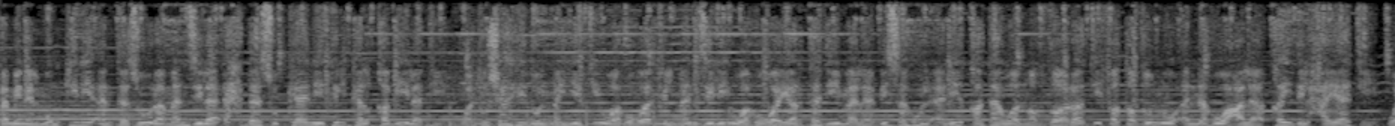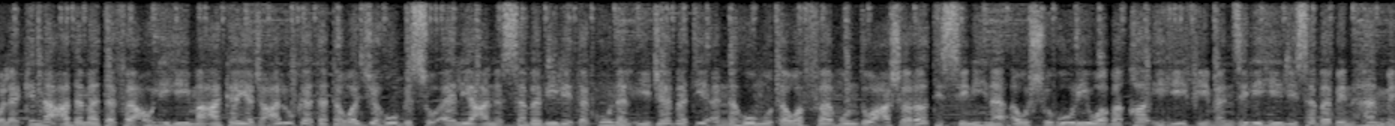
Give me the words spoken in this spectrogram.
فمن الممكن أن تزور منزل إحدى سكان تلك القبيلة وتشاهد الميت وهو في المنزل وهو يرتدي ملابسه الأنيقة والنظارات فتظن أنه على قيد الحياة. ولكن عدم تفاعله معك يجعلك تتوجه بالسؤال عن السبب لتكون الإجابة أنه متوفى منذ عشرات السنين أو الشهور وبقائه في منزله لسبب هام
